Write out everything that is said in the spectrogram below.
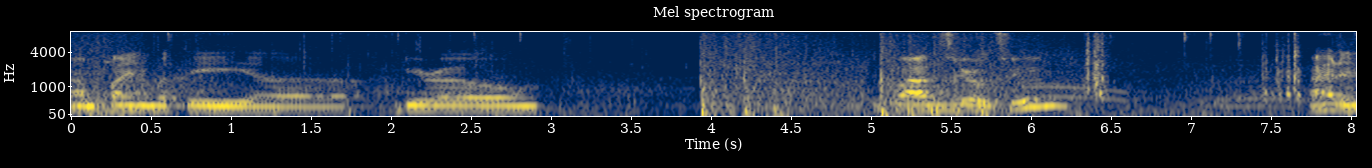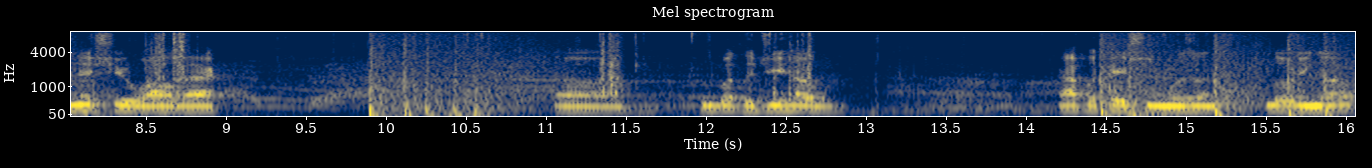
I'm playing with the uh, Hero 502. I had an issue a while back, uh, but the G-Hub application wasn't loading up.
